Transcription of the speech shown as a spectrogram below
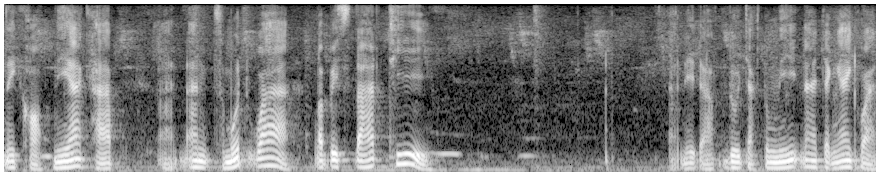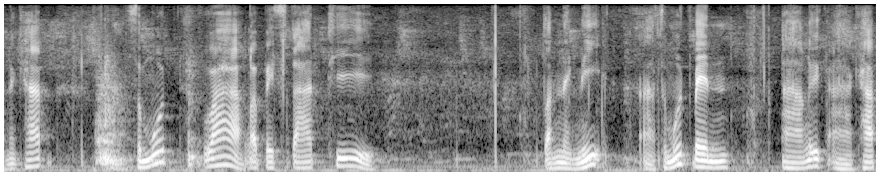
ในขอบเนี้ยครับอ่านั่นสมมติว่าเราไปสตาร์ทที่อันนี้เดี๋ยวดูจากตรงนี้น่าจะง่ายกว่านะครับ สมมุติว่าเราไปสตาร์ทที่ตำแหน่งนี้สมมุติเป็น R เรียก R ครับ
